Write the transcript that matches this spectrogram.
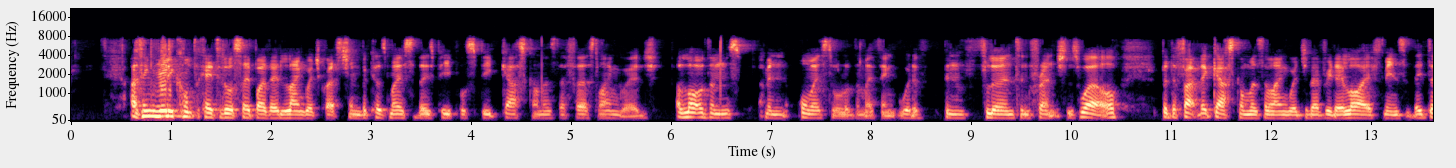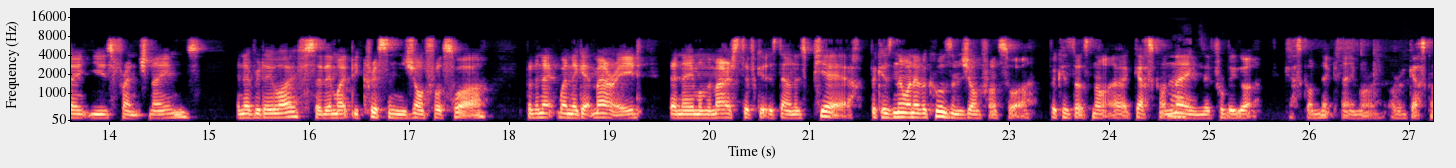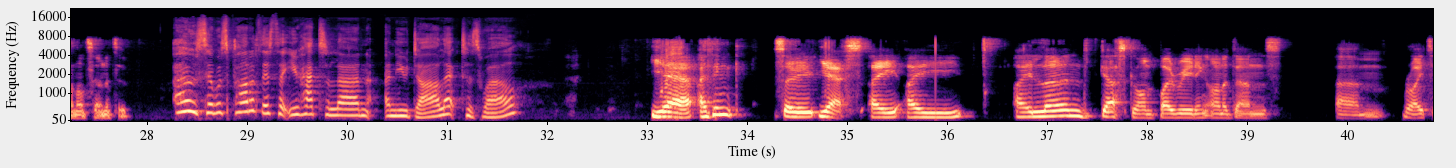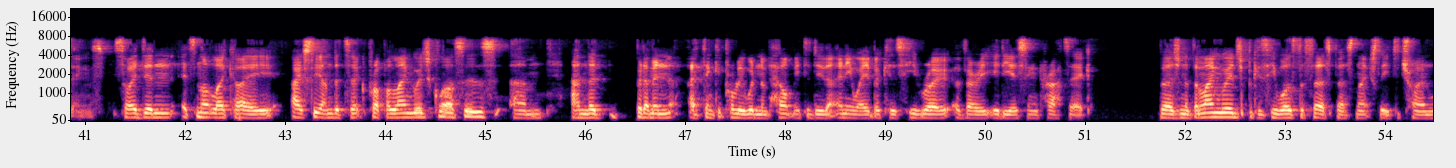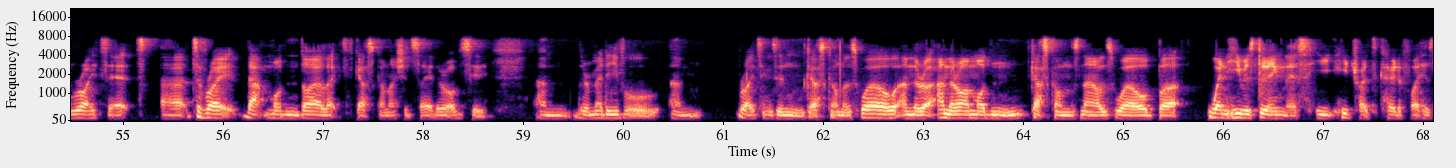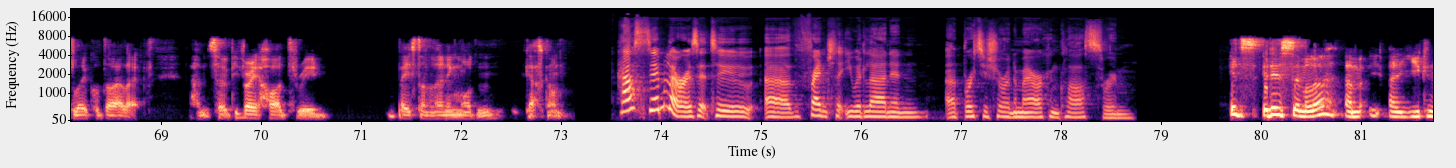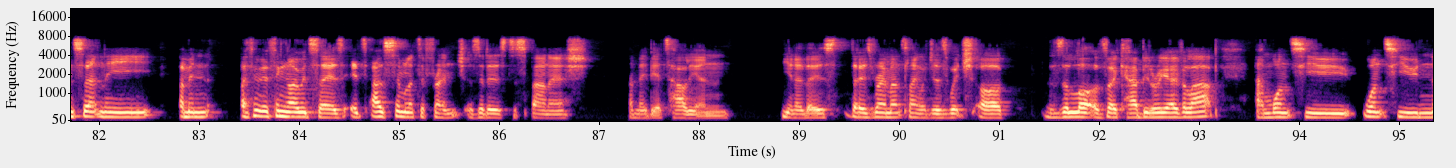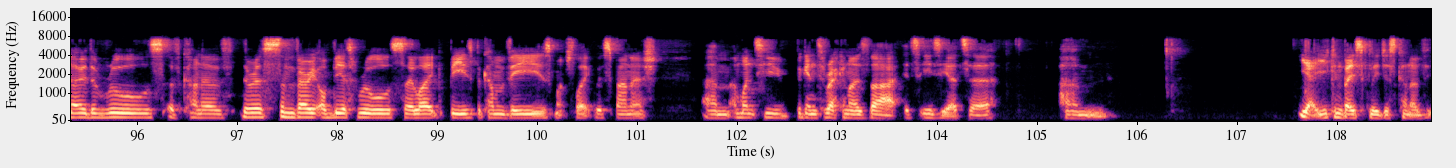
I think really complicated also by the language question because most of those people speak Gascon as their first language. A lot of them, I mean, almost all of them, I think, would have been fluent in French as well. But the fact that Gascon was the language of everyday life means that they don't use French names in everyday life. So they might be christened Jean Francois, but the when they get married, their name on the marriage certificate is down as Pierre because no one ever calls them Jean Francois because that's not a Gascon name. They've probably got a Gascon nickname or, or a Gascon alternative. Oh, so was part of this that you had to learn a new dialect as well? Yeah, I think so. Yes, I I I learned Gascon by reading Arnaudin's um, writings. So I didn't. It's not like I actually undertook proper language classes. Um, and the, but I mean, I think it probably wouldn't have helped me to do that anyway because he wrote a very idiosyncratic version of the language because he was the first person actually to try and write it, uh, to write that modern dialect of Gascon, I should say. There are obviously um, there are medieval um, writings in Gascon as well, and there are and there are modern Gascons now as well. But when he was doing this, he he tried to codify his local dialect, um, so it'd be very hard to read based on learning modern Gascon. How similar is it to uh, the French that you would learn in a British or an American classroom? It's it is similar. Um, you can certainly. I mean, I think the thing I would say is it's as similar to French as it is to Spanish and maybe Italian. You know, those those Romance languages, which are there's a lot of vocabulary overlap, and once you once you know the rules of kind of there are some very obvious rules. So like B's become V's, much like with Spanish. Um, and once you begin to recognize that, it's easier to um, yeah, you can basically just kind of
